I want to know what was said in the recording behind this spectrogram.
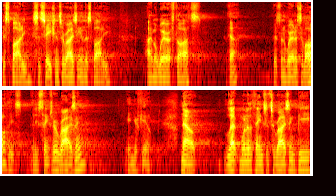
this body, sensations arising in this body. I'm aware of thoughts. Yeah? There's an awareness of all of these. And these things are arising in your field. Now, let one of the things that's arising be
